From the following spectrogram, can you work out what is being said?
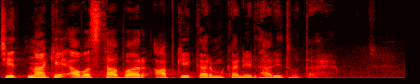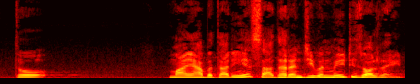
चेतना के अवस्था पर आपके कर्म का निर्धारित होता है। तो माँ यहाँ बता रही है, साधारण जीवन में it is all right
